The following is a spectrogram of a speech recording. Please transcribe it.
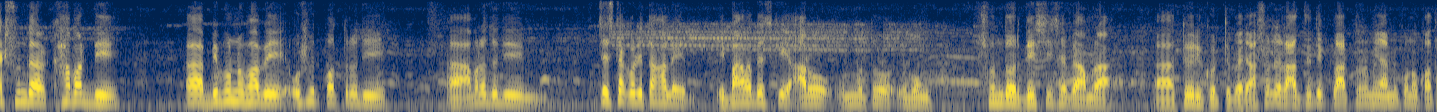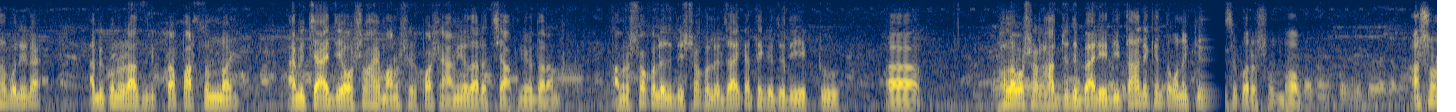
এক সুন্দর খাবার দিয়ে বিভিন্নভাবে ওষুধপত্র দিয়ে আমরা যদি চেষ্টা করি তাহলে এই বাংলাদেশকে আরও উন্নত এবং সুন্দর দেশ হিসেবে আমরা তৈরি করতে পারি। আসলে রাজনৈতিক প্ল্যাটফর্মে আমি কোনো কথা বলি না। আমি কোনো রাজনৈতিক পার্সন নয় আমি চাই যে অসহায় মানুষের পাশে আমিও দাঁড়াচ্ছি, আপনিও দাঁড়ান। আমরা সকলে যদি সকলের জায়গা থেকে যদি একটু ভালোবাসার হাত যদি বাড়িয়ে দিই, তাহলে কিন্তু অনেক কিছু করা সম্ভব। আসুন,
